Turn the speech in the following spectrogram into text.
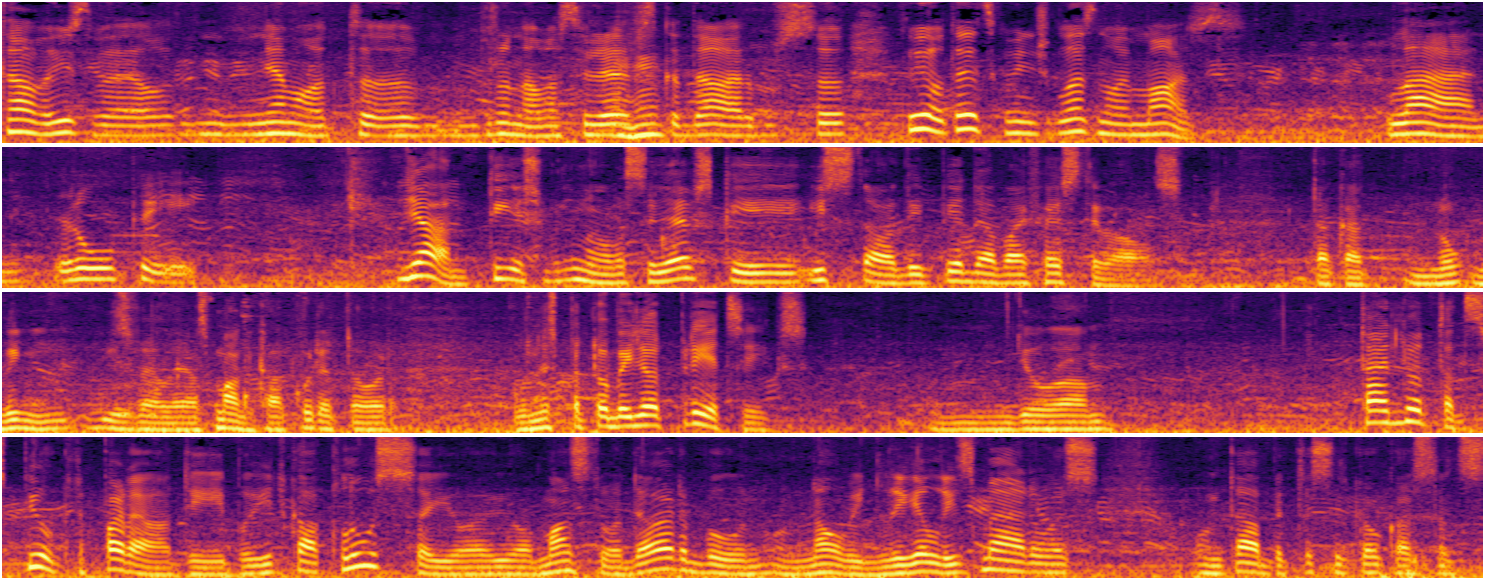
tava izvēle, ņemot uh, Brunā Vasiljevska mm -hmm. darbus? Tu jau teici, ka viņš glaznoja maz, lēni, rūpīgi. Jā, tieši Bruno Vasiljevski izstādīja piedāvāja festivāls. Tā kā nu, viņi izvēlējās mani kā kuratoru Un es par to biju ļoti priecīgs. Mm, jo tā ir ļoti spilgta parādība. Ir kā klusa, jo, jo maz to darbu un, un nav viņa liela izmēros. Tā, tas ir kaut kāds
